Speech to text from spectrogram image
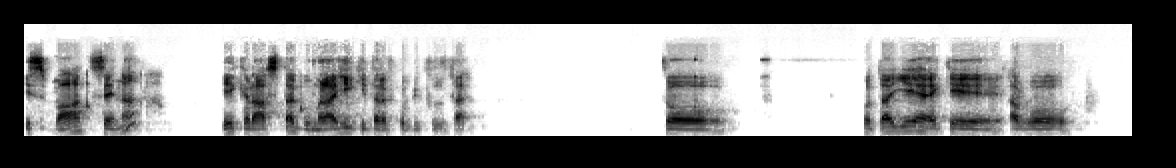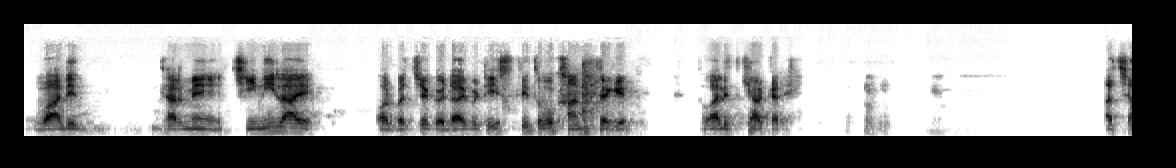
اس بات سے نا ایک راستہ گمراہی کی طرف کو بھی کھلتا ہے۔ تو ہوتا یہ ہے کہ اب وہ والد گھر میں چینی لائے اور بچے کو ڈائبٹیز تھی تو وہ کھانے لگے۔ والد کیا کرے؟ اچھا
